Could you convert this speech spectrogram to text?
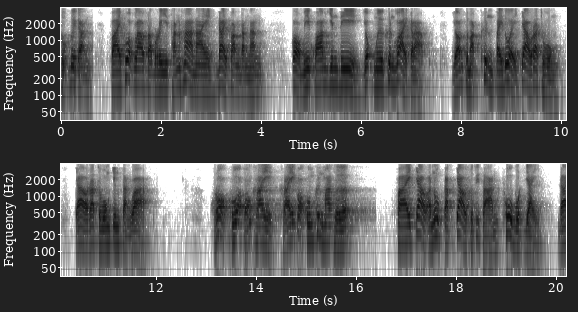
สุขด้วยกัน ฝ่ายพวกลาวสับรีทั้งห้านายได้ฟังดังนั้น ก็มีความยินดียกมือขึ้นไหว้กราบ ยอมสมัครขึ้นไปด้วยเจ้าราชวงศ์ เจ้าราชวงศ์จึงสั่งว่า ครอบครัวของใคร ใครก็คุมขึ้นมาเถิดฝ่ายเจ้าอนุกับเจ้าสุทธิสารผู้บุตรใหญ่ ได้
